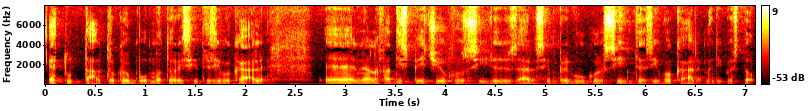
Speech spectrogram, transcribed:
è tutt'altro che un buon motore sintesi vocale. Eh, nella fattispecie io consiglio di usare sempre Google Sintesi vocale, ma di questo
